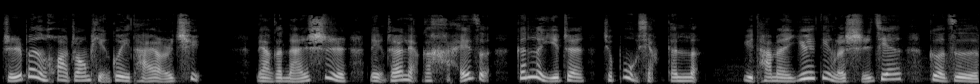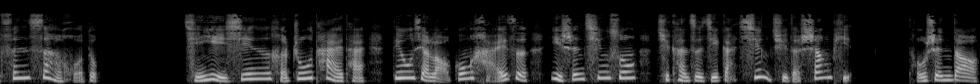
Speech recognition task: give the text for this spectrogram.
直奔化妆品柜台而去。两个男士领着两个孩子跟了一阵，就不想跟了，与他们约定了时间，各自分散活动。秦艺心和朱太太丢下老公孩子，一身轻松去看自己感兴趣的商品，投身到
